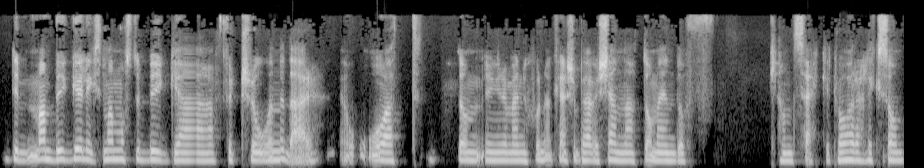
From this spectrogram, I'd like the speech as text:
det, man, bygger liksom, man måste bygga förtroende där och att de yngre människorna kanske behöver känna att de ändå kan säkert vara liksom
